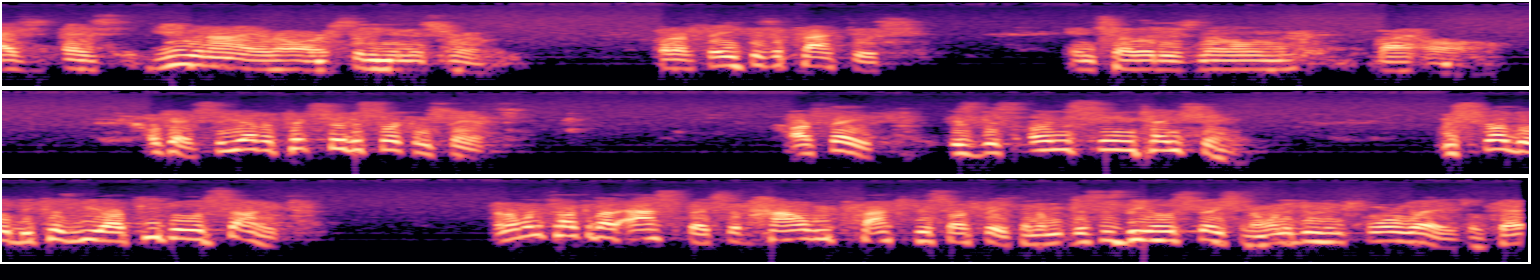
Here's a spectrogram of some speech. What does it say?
as, as you and I are sitting in this room. But our faith is a practice until it is known by all. Okay, so you have a picture of the circumstance. Our faith is this unseen tension. We struggle because we are people of sight. And I want to talk about aspects of how we practice our faith. And I'm, this is the illustration. I want to do it in four ways, okay?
